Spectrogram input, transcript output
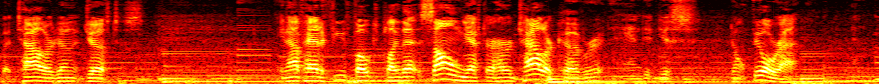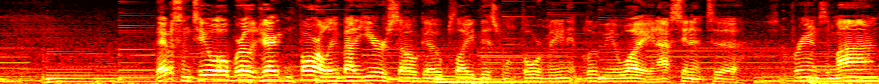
but Tyler done it justice. And I've had a few folks play that song after I heard Tyler cover it, and it just don't feel right. That was until old brother Drayton Farley about a year or so ago played this one for me, and it blew me away. And I sent it to some friends of mine,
